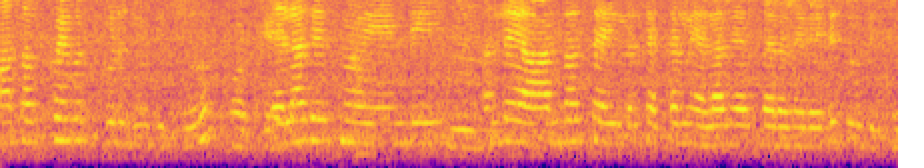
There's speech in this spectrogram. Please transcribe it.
మా సబ్స్క్రైబర్స్ కూడా చూపించు ఎలా చేస్తున్నావు ఏంటి. అంటే ఆంధ్ర స్టైల్లో చక్కర్ని ఎలా చేస్తారు అనేది అయితే చూపించు.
